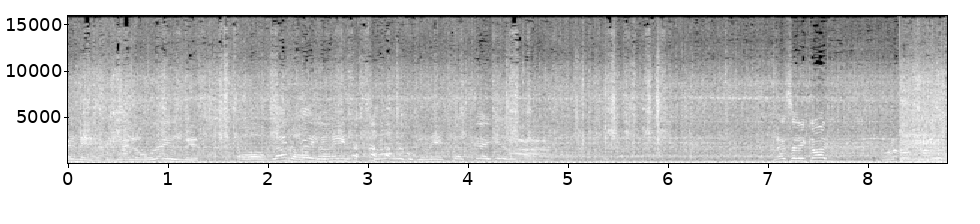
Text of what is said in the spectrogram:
helmet. Kaya nga, ano, wala helmet. Oo, oh, klaro. Kaya gini. Klaro gini. Kaya gini. Ah. Nasa likod. Wala ko.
